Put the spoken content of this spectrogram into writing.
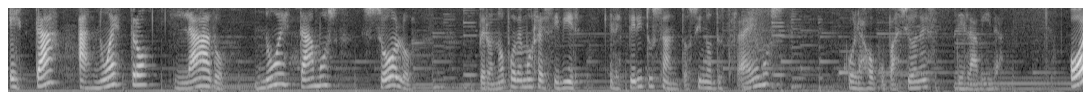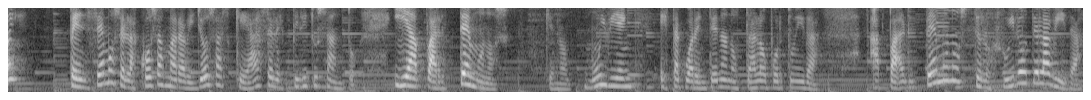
está a nuestro lado, no estamos solos, pero no podemos recibir el Espíritu Santo si nos distraemos con las ocupaciones de la vida. Hoy pensemos en las cosas maravillosas que hace el Espíritu Santo y apartémonos, que no, muy bien esta cuarentena nos da la oportunidad apartémonos de los ruidos de la vida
